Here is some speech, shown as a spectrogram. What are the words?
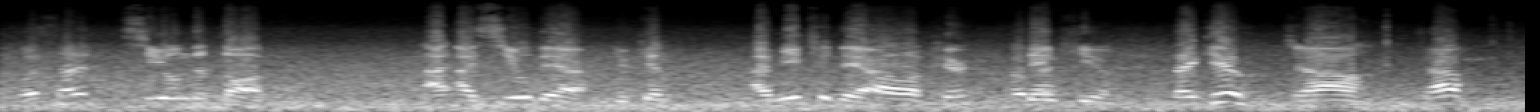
What's that? See you on the top. I, I see you there. You can. I meet you there. Oh, up here. Okay. Thank you. Thank you. Ciao. Ciao.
